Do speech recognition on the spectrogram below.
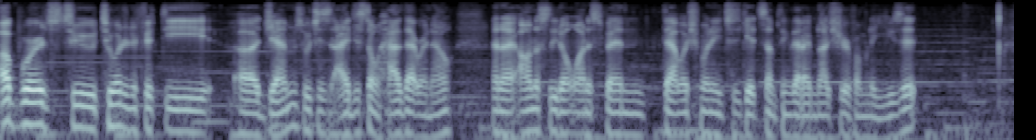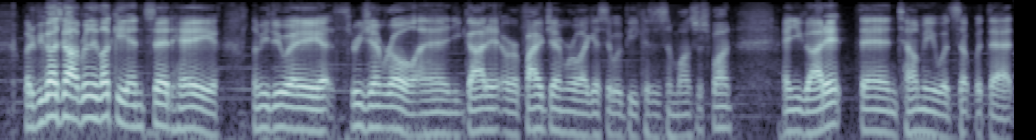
upwards to 250 uh, gems, which is I just don't have that right now, and I honestly don't want to spend that much money to get something that I'm not sure if I'm going to use it. But if you guys got really lucky and said, hey, let me do a 3 gem roll, and you got it, or a 5 gem roll, I guess it would be because it's a monster spawn, and you got it, then tell me what's up with that,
